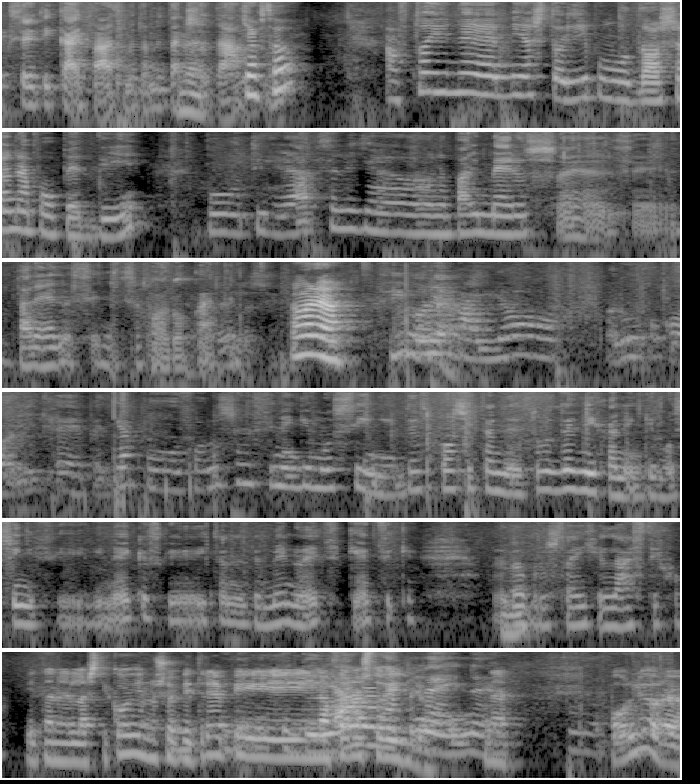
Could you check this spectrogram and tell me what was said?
εξαιρετικά υφάσματα Ναι. μεταξωτά. Και αυτό; Αυτό είναι μια στολή που μου δώσανε από παιδί που τη γράψανε για να πάρει μέρος ε, σε παρέλαση, σε χώρο κάτι. Ωραία. Τι Είναι ωραία. παλιό ρούχο κορίτσια, ε, παιδιά που φορούσαν στην εγκυμοσύνη. Δες πώς ήταν, τότε δεν είχαν εγκυμοσύνη οι γυναίκες και ήταν δεμένο έτσι και έτσι και Ναι. εδώ μπροστά είχε λάστιχο. Ήταν ελαστικό για να σου επιτρέπει την να κοιλιά φοράς να το τα ίδιο. πνέει, ναι. Πολύ ωραίο.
